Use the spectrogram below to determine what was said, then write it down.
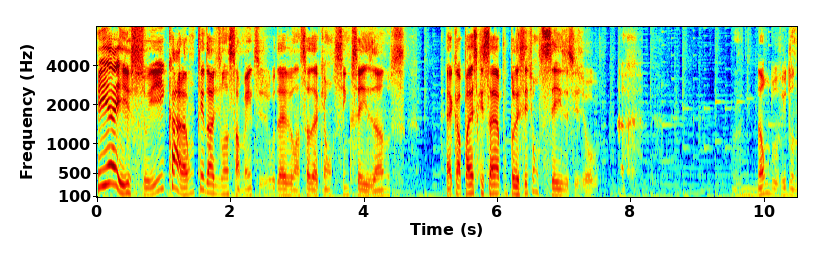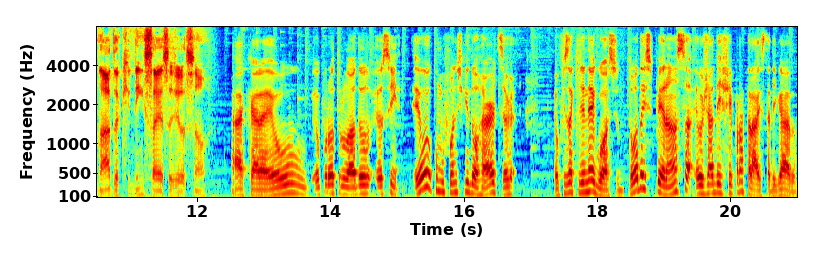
E é isso. E, cara, não tem data de lançamento. Esse jogo deve lançar daqui a uns 5, 6 anos. É capaz que saia pro PlayStation 6 esse jogo. Não duvido nada que nem saia essa geração. Ah, cara, eu, eu por outro lado, eu, assim, eu como fã de Kingdom Hearts, eu, eu fiz aquele negócio. Toda a esperança eu já deixei pra trás, tá ligado?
